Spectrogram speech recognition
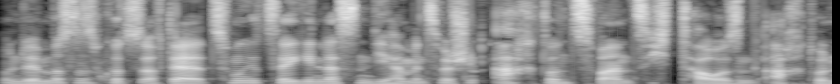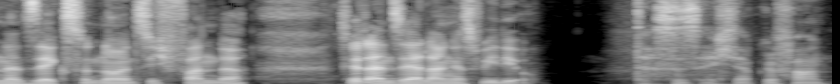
Und wir müssen uns kurz auf der Zunge zergehen lassen, die haben inzwischen 28.896 Funder. Es wird ein sehr langes Video. Das ist echt abgefahren.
